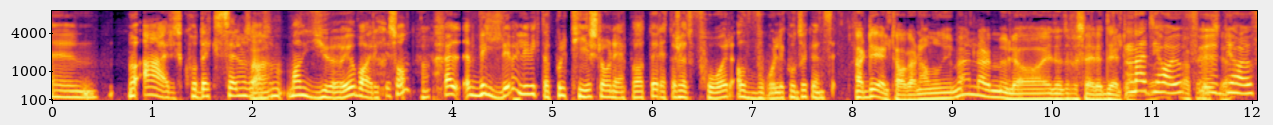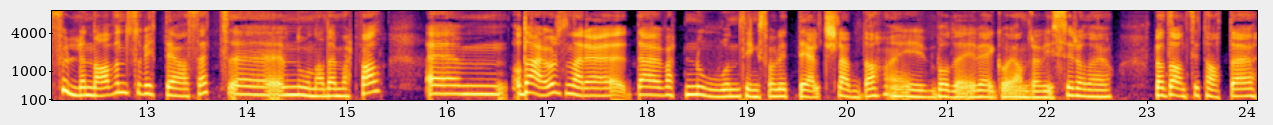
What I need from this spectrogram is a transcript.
eh, noe æreskodeks eller noe sånt. Altså, man gjør jo bare ikke sånn. Det er veldig veldig viktig at politiet slår ned på at det rett og slett får alvorlige konsekvenser. Er deltakerne anonyme, eller er det mulig å identifisere deltakerne? Nei, de har, jo, de har jo fulle navn, så vidt jeg har sett. eh, Noen av dem, i hvert fall. Um, og det er jo sånn der, Det har vært noen ting som har blitt delt sladda, i, både i VG og i andre aviser, og det er jo blant annet sitatet eh,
